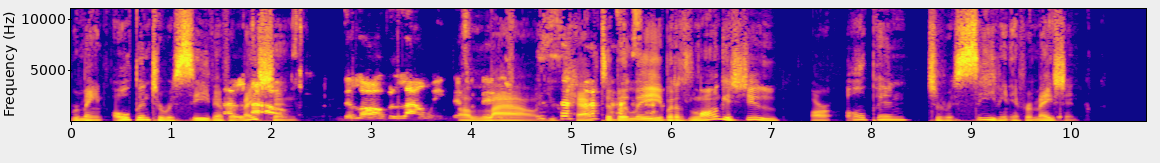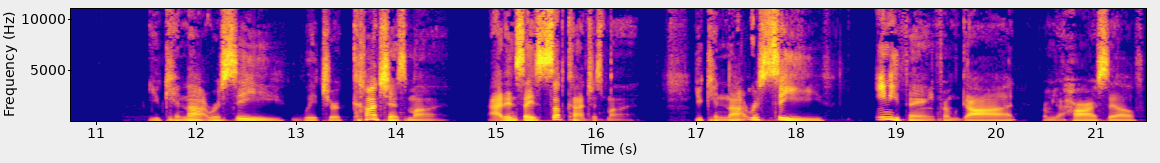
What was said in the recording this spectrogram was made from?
remain open to receive information, allow. the law of allowing. That's allow. you have to believe, but as long as you are open to receiving information, you cannot receive with your conscious mind. I didn't say subconscious mind. You cannot receive anything from God, from your higher self,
